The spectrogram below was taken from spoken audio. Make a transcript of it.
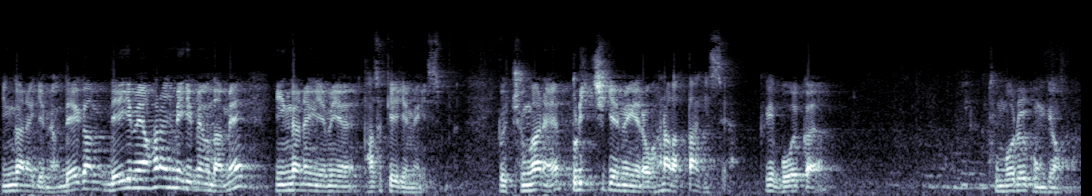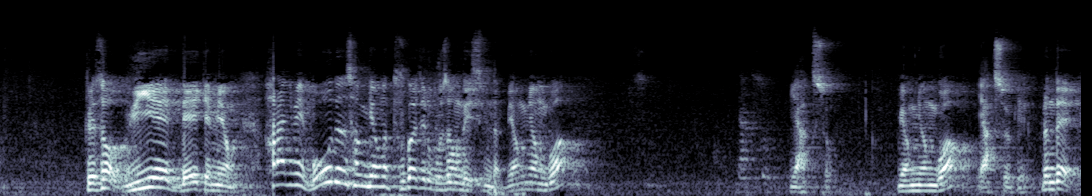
인간의 계명, 네, 네 계명 하나님의 계명 다음에 인간의 계명 다섯 개의 계명이 있습니다. 그 중간에 브리치 계명이라고 하나가 딱 있어요. 그게 뭘까요? 부모를 공경하라. 그래서 위에 네 계명, 하나님의 모든 성경은 두 가지로 구성되어 있습니다. 명령과 약속. 약속. 명령과 약속이에요. 그런데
